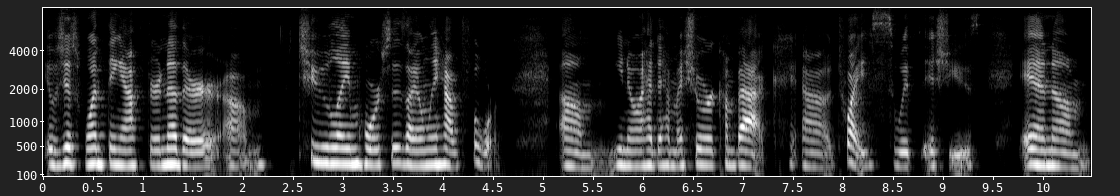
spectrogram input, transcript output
it was just one thing after another. Um, two lame horses. I only have four. Um, you know, I had to have my shower come back uh, twice with issues, and um,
